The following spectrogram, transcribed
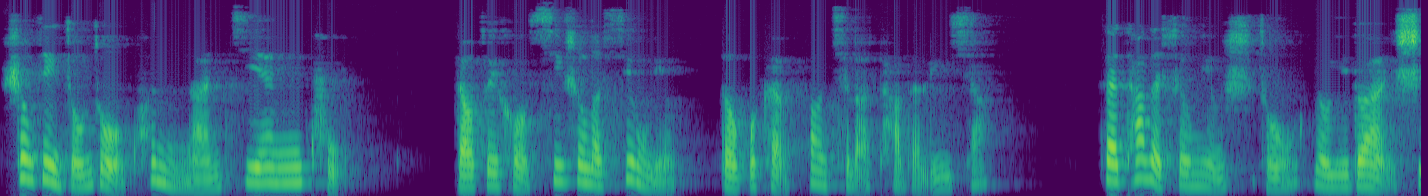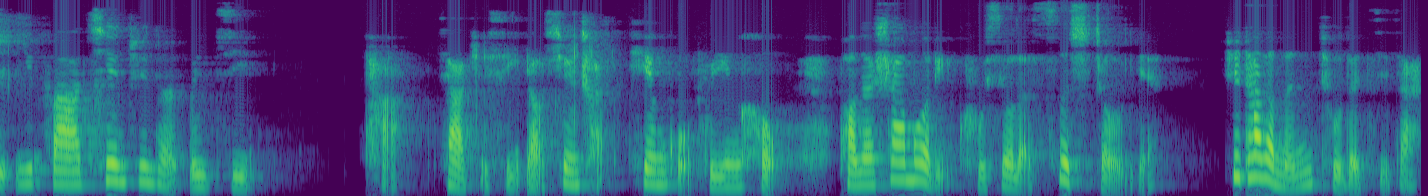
受尽种种困难艰苦，到最后牺牲了性命，都不肯放弃了他的理想。在他的生命史中，有一段是一发千钧的危机。他下决心要宣传天国福音后，跑到沙漠里苦修了四十昼夜。据他的门徒的记载，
